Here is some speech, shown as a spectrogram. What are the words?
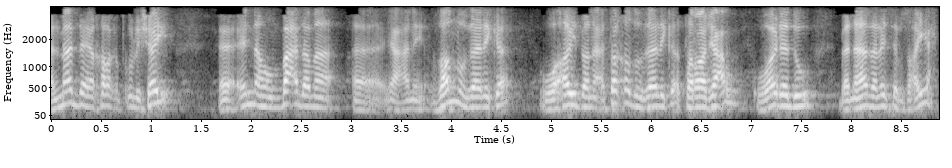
المادة هي خلقت كل شيء إنهم بعدما آه، يعني ظنوا ذلك وأيضا اعتقدوا ذلك تراجعوا ووجدوا بأن هذا ليس بصحيح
